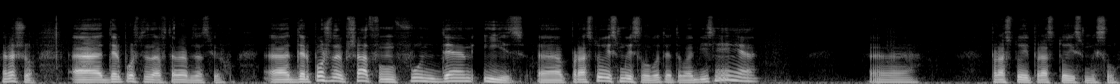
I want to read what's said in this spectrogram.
Хорошо. Э, Дерпош, второй абзац сверху. Э, Дерпош пшат фун фундем из. Э, простой смысл вот этого объяснения, простой-простой смысл,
